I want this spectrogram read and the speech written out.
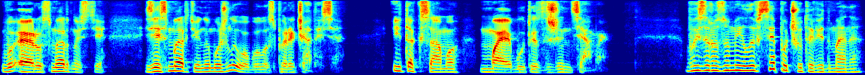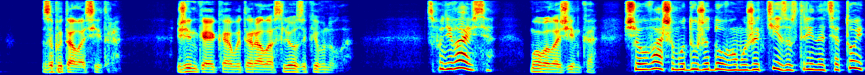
В еру смертності зі смертю неможливо було сперечатися. І так само має бути з жінцями. Ви зрозуміли все почуте від мене? запитала Сітра. Жінка, яка витирала сльози, кивнула. Сподіваюся, мовила жінка, що у вашому дуже довгому житті зустрінеться той,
